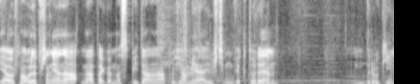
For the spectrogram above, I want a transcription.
ja już mam ulepszenia na, na tego, na speeda na poziomie, już ci mówię którym. Drugim.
